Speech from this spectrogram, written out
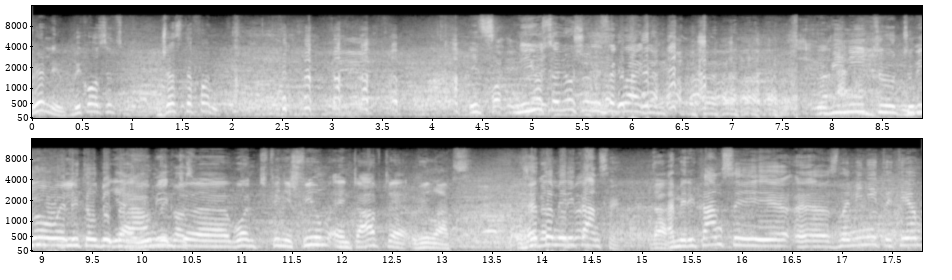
really, because it's just a fun. It's new solution is the gliding. We need to, to go a little bit yeah, you mean because to, uh, want finish film and after relax. Это американцы. Да. Американцы э, знамениты тем,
